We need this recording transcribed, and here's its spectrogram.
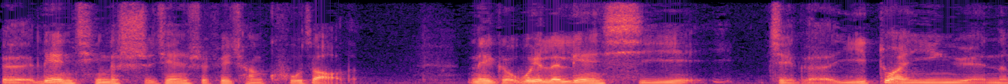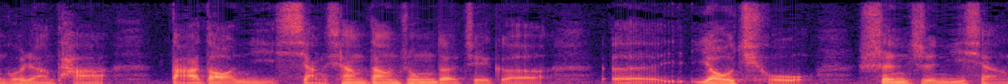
呃，练琴的时间是非常枯燥的。那个为了练习这个一段音乐，能够让它达到你想象当中的这个呃要求，甚至你想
